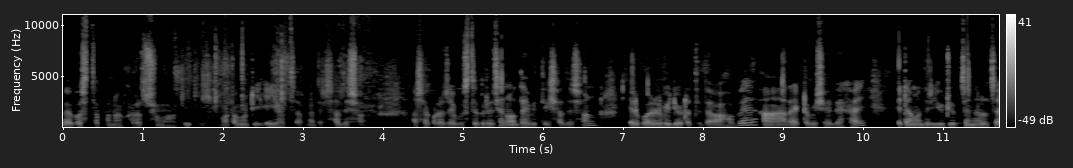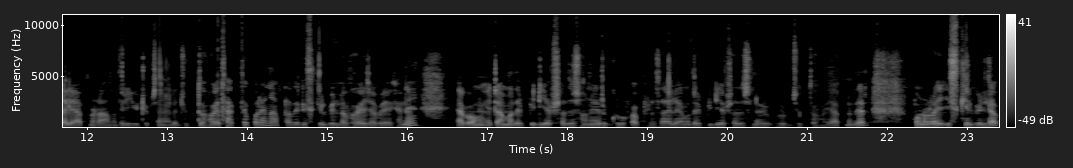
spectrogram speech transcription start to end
ব্যবস্থাপনা খরচসমূহ কি কি? মোটামুটি এই হচ্ছে আপনাদের সাজেশন আশা করা যায় বুঝতে পেরেছেন। অধ্যায়ভিত্তিক সাজেশন এরপরের ভিডিওটাতে দেওয়া হবে। আর একটা বিষয় দেখায় এটা আমাদের ইউটিউব চ্যানেল চাইলে আপনারা আমাদের ইউটিউব চ্যানেলে যুক্ত হয়ে থাকতে পারেন। আপনাদের স্কিল বিল্ড আপ হয়ে যাবে এখানে। এবং এটা আমাদের পিডিএফ সাজেশনের গ্রুপ আপনারা চাইলে আমাদের পিডিএফ সাজেশনের গ্রুপ যুক্ত হয়ে আপনাদের পুনরায় স্কিল বিল্ড আপ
